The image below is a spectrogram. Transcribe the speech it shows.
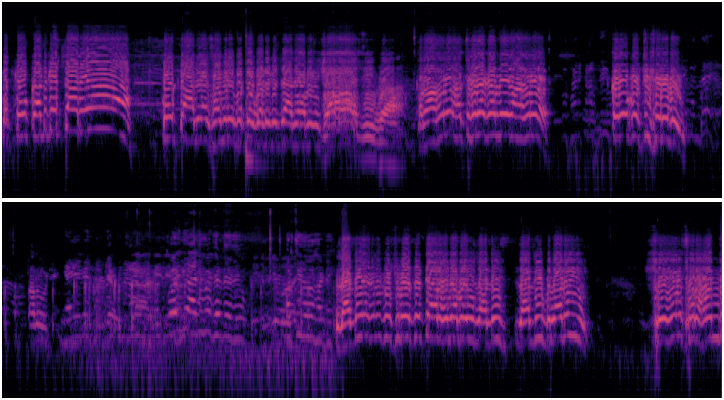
ਪੱਟੋ ਕੱਢ ਕੇ ਢਾਲਿਆ। ਕੋ ਢਾਲਿਆ ਸਾਹਮਣੇ ਪੱਟੋ ਕੱਢ ਕੇ ਢਾਲਿਆ ਬਈ ਵਾਹ ਸ਼ਾਬਾਸ਼ ਜੀ ਵਾਹ। ਰਾਹੁਲ ਹੱਥ ਖੜਾ ਕਰ ਦੇ ਰਾਹੁਲ। ਕਰੋ ਕੋਸ਼ਿਸ਼ ਸ਼ੁਰੂ ਬਈ। ਕੋਈ ਨਹੀਂ ਆਜੂਗਾ ਫਿਰ ਦੇ ਦਿਓ। ਪਰਚੀ ਦਿਓ ਸਾਡੀ। ਲਾਡੀ ਅਗਲੀ ਕੁਸ਼ਤੀ ਵਾਸਤੇ ਤਿਆਰ ਹੋ ਜਾ ਬਈ। ਲਾਡੀ ਲਾਡੀ ਬਲਾੜੀ। ਸੋਹਣ ਸਰਹੰਦ।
